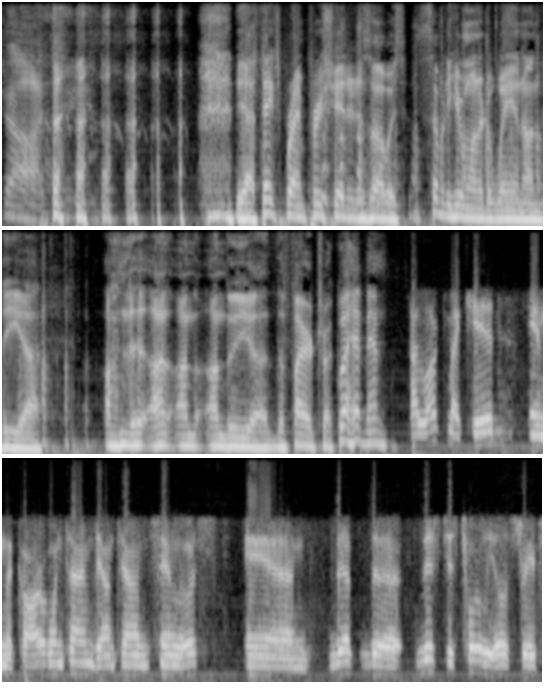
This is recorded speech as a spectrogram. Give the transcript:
God, jeez. Yeah, thanks, Brian. Appreciate it as always. Somebody here wanted to weigh in on the uh, on the on on, on the uh, the fire truck. Go ahead, man. I locked my kid in the car one time downtown San Luis, and that the this just totally illustrates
